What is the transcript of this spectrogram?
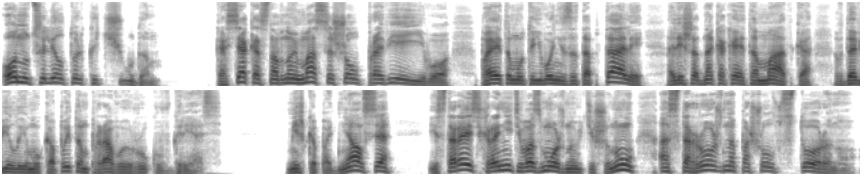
Он уцелел только чудом. Косяк основной массы шел правее его, поэтому-то его не затоптали, а лишь одна какая-то матка вдавила ему копытом правую руку в грязь. Мишка поднялся и, стараясь хранить возможную тишину, осторожно пошел в сторону.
